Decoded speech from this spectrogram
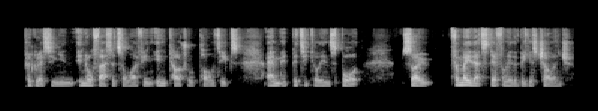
progressing in, in all facets of life, in, in cultural politics, and particularly in sport. So for me, that's definitely the biggest challenge.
